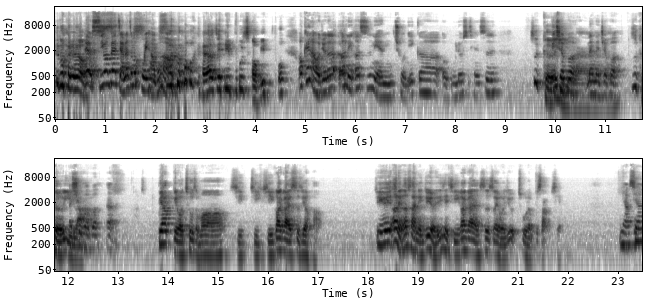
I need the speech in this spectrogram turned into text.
突然有还有希望不要讲的这么灰好不好我还要见一步走一步，？OK 啦，我觉得二零二四年存一个呃五六十千是是可以 reachable manageable 是可以啦，achievable，嗯不要给我出什么奇奇奇怪怪的事就好。就因为二零二三年就有一些奇奇怪怪的事，所以我就出了不少钱。你好像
